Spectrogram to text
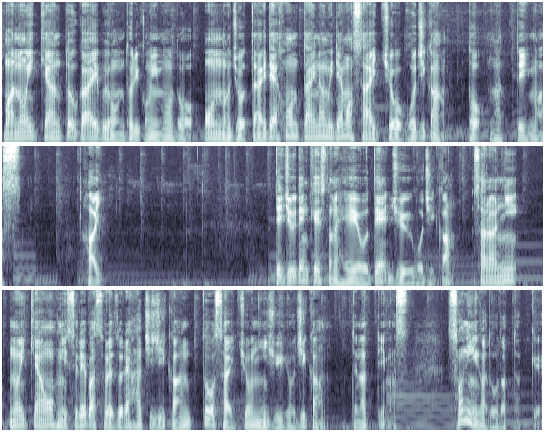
まあ、ノイキャンと外部音取り込みモードオンの状態で本体のみでも最長5時間となっています。はい。で充電ケースとの併用で15時間。さらにノイキャンオフにすればそれぞれ8時間と最長24時間ってなっています。ソニーがどうだったっけ？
